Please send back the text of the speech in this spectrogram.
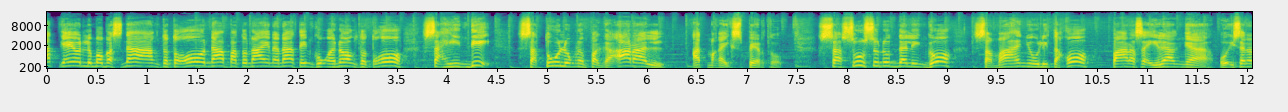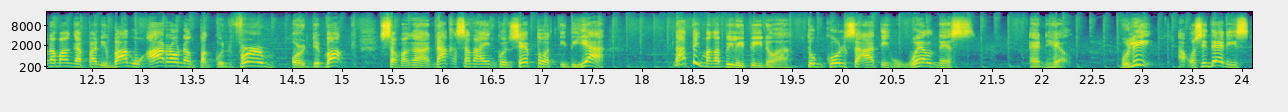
At ngayon lumabas na ang totoo na patunayan na natin kung ano ang totoo sa hindi sa tulong ng pag-aaral at mga eksperto. Sa susunod na linggo, samahan niyo ulit ako para sa ilang uh, o isa na naman nga panibagong araw ng pag-confirm or debunk sa mga nakasanayang konsepto at ideya nating mga Pilipino ha, tungkol sa ating wellness and health. Huli, ako si Dennis,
